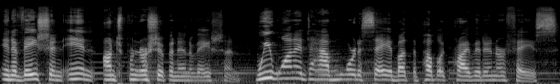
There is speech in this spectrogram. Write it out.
innovation in entrepreneurship and innovation. We wanted to have more to say about the public private interface.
